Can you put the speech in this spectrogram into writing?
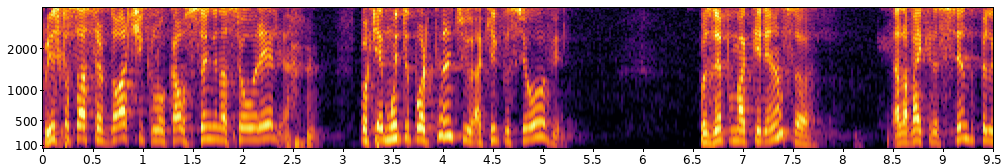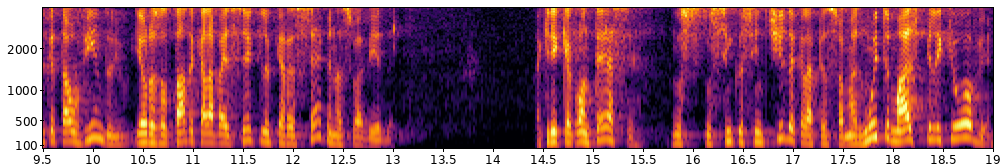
Por isso que o sacerdote tinha que colocar o sangue na sua orelha, porque é muito importante aquilo que você ouve. Por exemplo, uma criança, ela vai crescendo pelo que está ouvindo, e o resultado é que ela vai ser aquilo que recebe na sua vida. Aquilo que acontece nos, nos cinco sentidos daquela pessoa, mas muito mais pelo que ouve.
